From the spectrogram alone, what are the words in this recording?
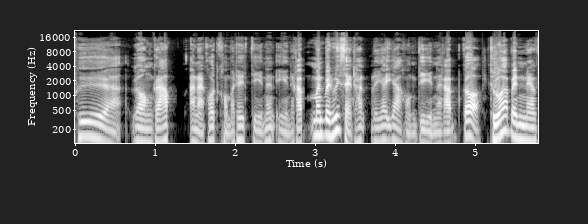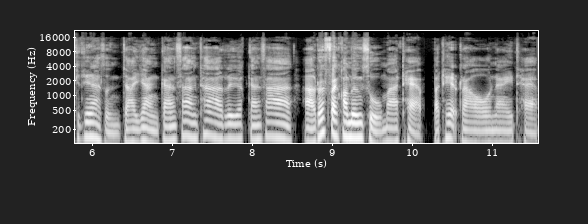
เพื่อรองรับ อนาคตของประเทศจีนนั่นเองนะครับมันเป็นวิสัยทัศน์ระยะยาวของจีนนะครับก็ถือว่าเป็นแนวคิดที่น่าสนใจอย่างการสร้างท่าเรือการสร้างรถไฟความเร็วสูงมาแถบประเทศเราในแถบ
